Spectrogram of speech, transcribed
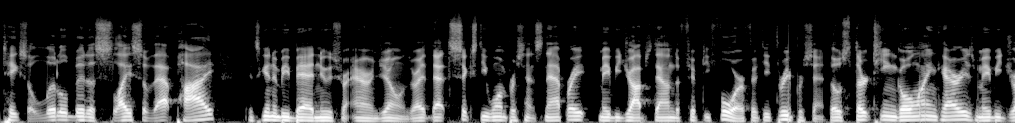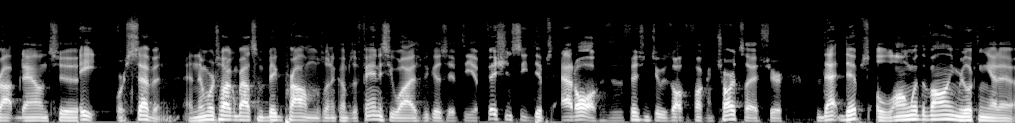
takes a little bit of slice of that pie, it's going to be bad news for Aaron Jones, right? That 61% snap rate maybe drops down to 54, 53%. Those 13 goal line carries maybe drop down to 8 or 7. And then we're talking about some big problems when it comes to fantasy wise because if the efficiency dips at all, because his efficiency was off the fucking charts last year, if that dips along with the volume, you're looking at a,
